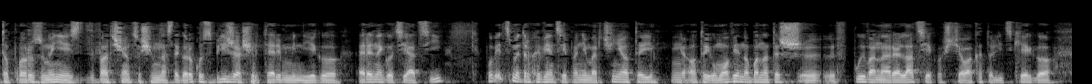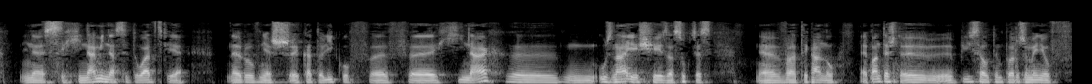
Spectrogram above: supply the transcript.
To porozumienie jest z 2018 roku, zbliża się termin jego renegocjacji. Powiedzmy trochę więcej, panie Marcinie, o tej, o tej umowie, no bo ona też wpływa na relacje Kościoła katolickiego z Chinami, na sytuację również katolików w Chinach. Uznaje się je za sukces Watykanu. Pan też e, pisał o tym porozumieniu w,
